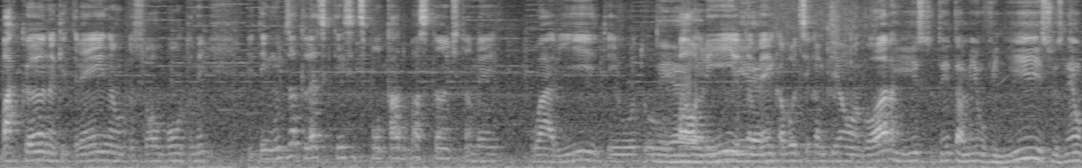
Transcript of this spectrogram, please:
bacana que treina, um pessoal bom também. E tem muitos atletas que têm se despontado bastante também. O Ari, tem o outro é, Paulinho também, é. acabou de ser campeão agora. Isso, tem também o Vinícius, né? O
